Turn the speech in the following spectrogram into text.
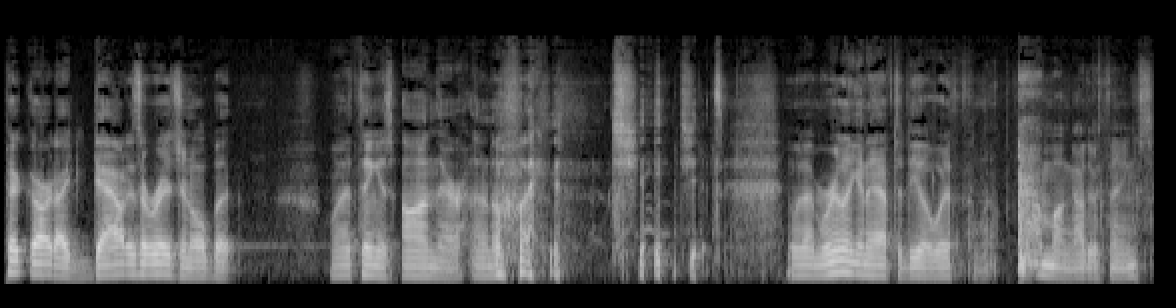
pick guard I doubt is original, but well, that thing is on there. I don't know if I can change it. What I'm really going to have to deal with, well, among other things,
